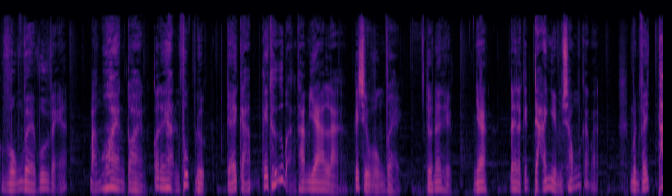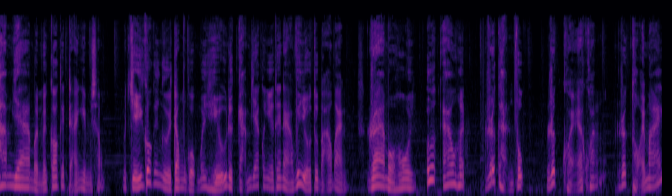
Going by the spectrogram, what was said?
vụng về vui vẻ. Bạn hoàn toàn có thể hạnh phúc được kể cả cái thứ bạn tham gia là cái sự vụng về. Tôi nói thiệt nha, đây là cái trải nghiệm sống các bạn. Mình phải tham gia, mình mới có cái trải nghiệm sống. Mà chỉ có cái người trong cuộc mới hiểu được cảm giác có như thế nào. Ví dụ tôi bảo bạn, ra mồ hôi, ướt áo hết, rất hạnh phúc, rất khỏe khoắn, rất thoải mái.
